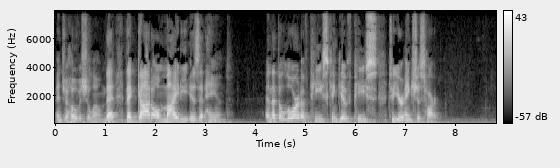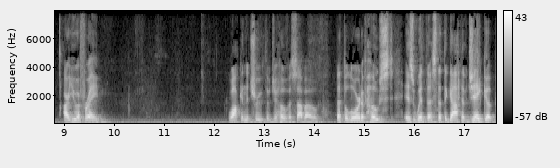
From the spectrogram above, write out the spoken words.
and Jehovah Shalom, that, that God Almighty is at hand, and that the Lord of peace can give peace to your anxious heart. Are you afraid? Walk in the truth of Jehovah Sabaoth, that the Lord of hosts is with us, that the God of Jacob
